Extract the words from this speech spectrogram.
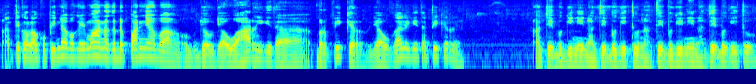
nanti kalau aku pindah bagaimana ke depannya bang jauh-jauh hari kita berpikir jauh kali kita pikir ya nanti begini nanti begitu nanti begini nanti begitu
